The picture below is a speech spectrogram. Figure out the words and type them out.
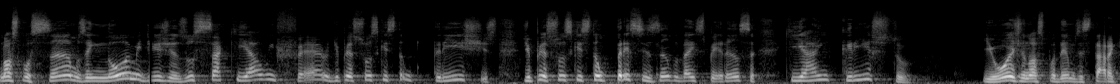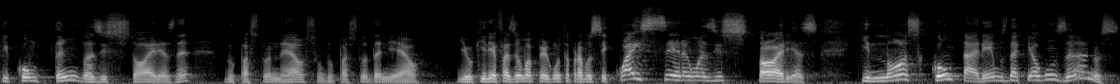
nós possamos, em nome de Jesus, saquear o inferno de pessoas que estão tristes, de pessoas que estão precisando da esperança que há em Cristo. E hoje nós podemos estar aqui contando as histórias né, do pastor Nelson, do pastor Daniel. E eu queria fazer uma pergunta para você: quais serão as histórias que nós contaremos daqui a alguns anos.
